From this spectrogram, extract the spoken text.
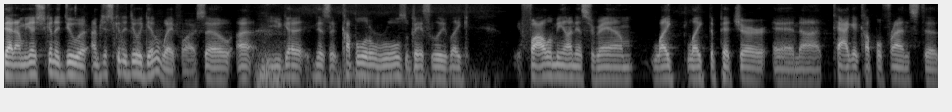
that I'm just going to do. A, I'm just going to do a giveaway for. So uh, you got there's a couple little rules of basically like follow me on Instagram, like like the picture, and uh, tag a couple friends to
